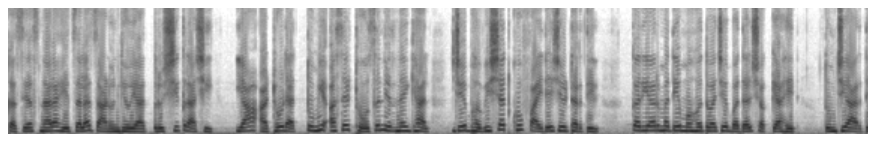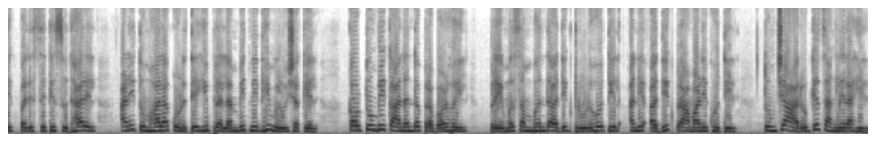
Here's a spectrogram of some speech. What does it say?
कसे असणार आहे? चला जाणून घेऊयात. वृश्चिक राशी. या आठवड्यात तुम्ही असे ठोस निर्णय घ्याल जे भविष्यात खूप फायदेशीर ठरतील. करिअरमध्ये महत्त्वाचे बदल शक्य आहेत. तुमची आर्थिक परिस्थिती सुधारेल आणि तुम्हाला कोणतेही प्रलंबित निधी मिळू शकेल. कौटुंबिक आनंद प्रबळ होईल प्रेमसंबंध अधिक दृढ होतील आणि अधिक प्रामाणिक होतील. तुमचे आरोग्य चांगले राहील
